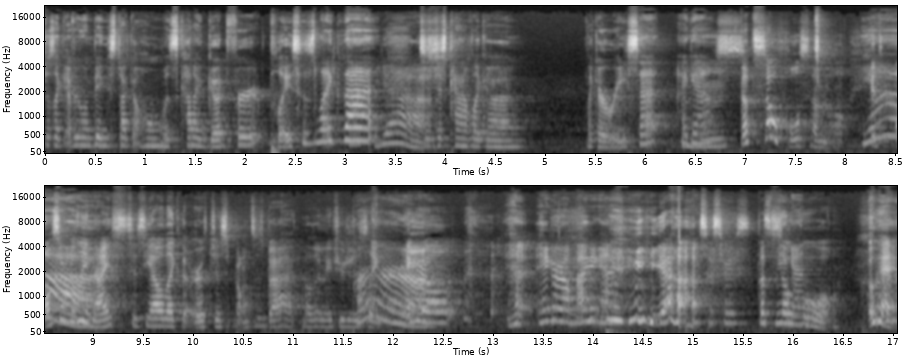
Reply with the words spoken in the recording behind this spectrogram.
just like everyone being stuck at home was kind of good for places like that. Yeah. It's just kind of like a like a reset, I guess. That's so wholesome though. Yeah. It's also really nice to see how like the earth just bounces back. Mother Nature just like, Purr. hey girl. hey girl, back again. yeah. Sisters. That's so again. cool. Okay,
